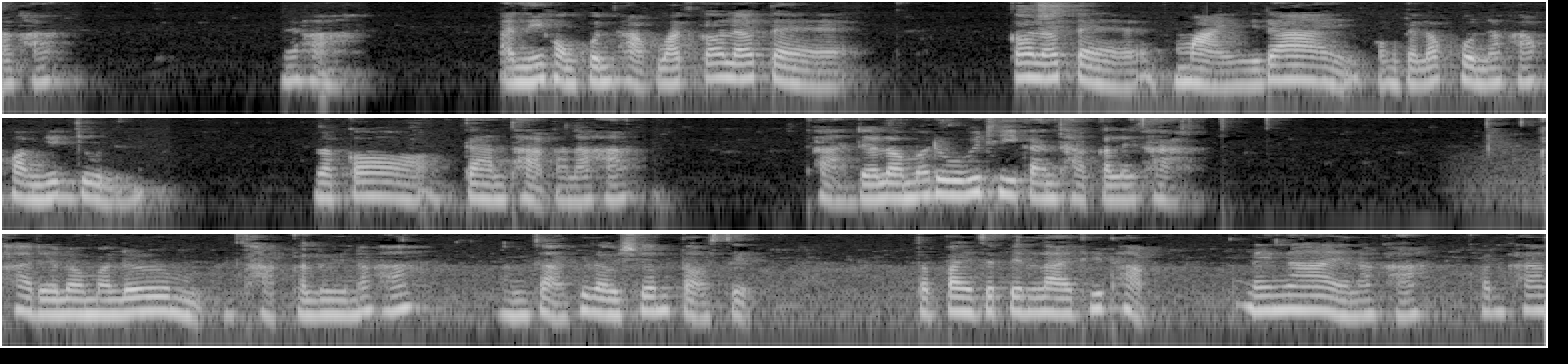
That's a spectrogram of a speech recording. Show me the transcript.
นะคะนี่ค่ะอันนี้ของคนถักวัดก็แล้วแต่ ก็แล้วแต่ไหมได้ของแต่ละคนนะคะ ความยืดหยุ่น แล้วก็การถักนะคะ ค่ะ เดี๋ยวเรามาดูวิธีการถักกันเลยค่ะ ค่ะ เดี๋ยวเรามาเริ่มถักกันเลยนะคะ หลังจากที่เราเชื่อมต่อเสร็จ ต่อไปจะเป็นลายที่ถักง่ายๆนะคะ ค่อนข้าง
